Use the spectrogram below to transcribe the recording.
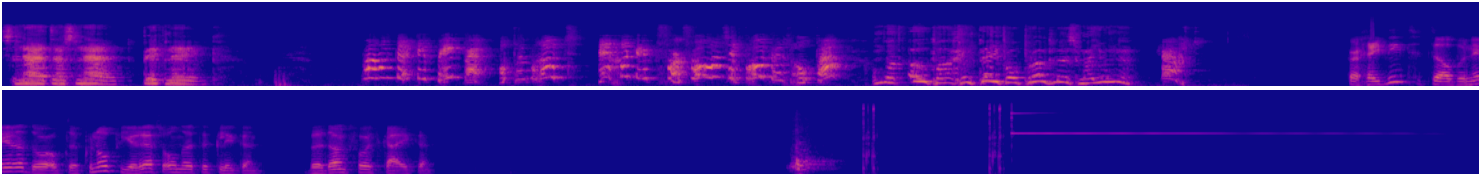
Snet en snet, picknick. Waarom doet die peper op het brood en geniet vervolgens het brood opa? Omdat opa geen peper op brood lust, maar jongen. Echt. Vergeet niet te abonneren door op de knop hier rechtsonder te klikken. Bedankt voor het kijken.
